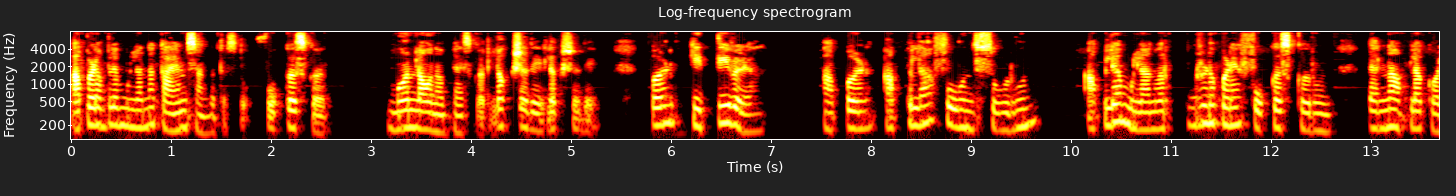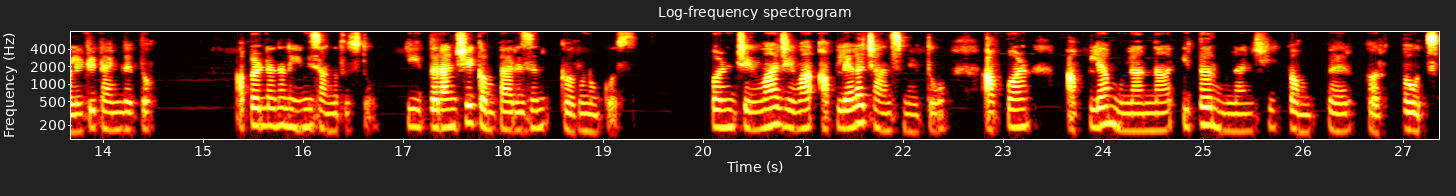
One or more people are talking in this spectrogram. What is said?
आपण आपल्या मुलांना कायम सांगत असतो, "फोकस कर, मन लावून अभ्यास कर, लक्ष दे, लक्ष दे." पण किती वेळा आपण आपला फोन सोडून आपल्या मुलांवर पूर्णपणे फोकस करून त्यांना आपला क्वालिटी टाईम देतो? आपण त्यांना नेहमी सांगत असतो, की इतरांशी कंपॅरिझन करू नकोस. पण जेव्हा, जेव्हा आपल्याला चान्स मिळतो, आपण आपल्या मुलांना इतर मुलांशी कंपेअर करतोच.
